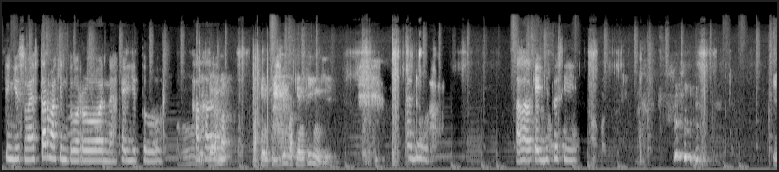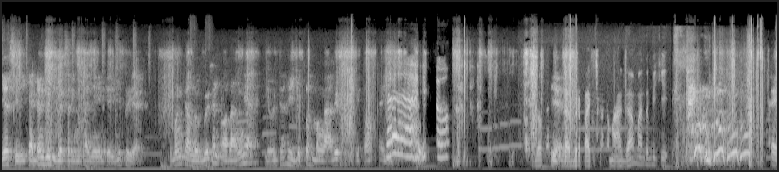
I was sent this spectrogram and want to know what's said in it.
tinggi semester makin turun. Nah kayak gitu. Oh, Hal-hal yang- mak- makin tinggi makin tinggi. aduh hal-hal kayak gitu sih Iya sih, kadang gue juga sering tanyain kayak gitu ya. Cuman kalau gue kan orangnya ya udah hiduplah mengalir seperti tokai. gitu. nah itu Lo kan Iya. nggak berpacu sama agama tapi Ki. Eh,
